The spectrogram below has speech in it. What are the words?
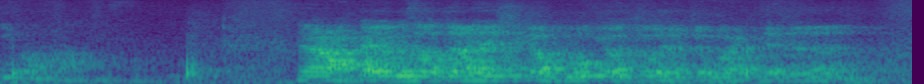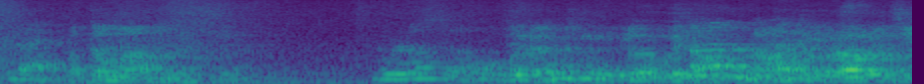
이거다 자, 아까 여기서 어떤 아저씨가 목이 어쩌고 저쩌고 할 때는 네 어떤 마음이 들었어요? 몰랐어요. 어, 너왜 나, 나한테 뭐라 그러지?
